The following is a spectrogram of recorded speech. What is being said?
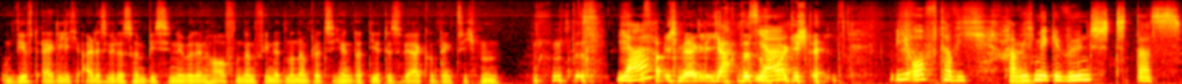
und wirft eigentlich alles wieder so ein bisschen über den Haufen. Dann findet man dann plötzlich ein datiertes Werk und denkt sich, hm, das, ja. das habe ich mir eigentlich anders ja. vorgestellt. Wie oft habe ich, hab ja. ich mir gewünscht, dass,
